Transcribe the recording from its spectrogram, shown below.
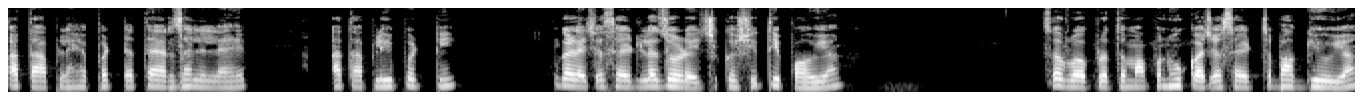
आता आपल्या ह्या पट्ट्या तयार झालेल्या आहेत. आता आपली ही पट्टी गळ्याच्या साईडला जोडायची कशी ती पाहूया. सर्वप्रथम आपण हुकाच्या साईडचा भाग घेऊया.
